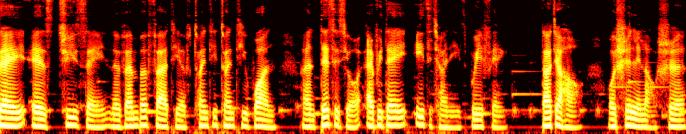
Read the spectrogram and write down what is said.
Today is Tuesday, November 30th, 2021, and this is your everyday easy Chinese briefing. 大家好，我是林老师,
